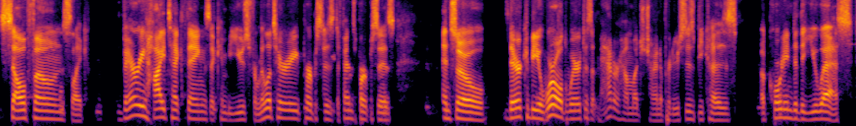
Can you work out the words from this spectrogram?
cell phones, like very high tech things that can be used for military purposes, defense purposes. And so there could be a world where it doesn't matter how much China produces because according to the US,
